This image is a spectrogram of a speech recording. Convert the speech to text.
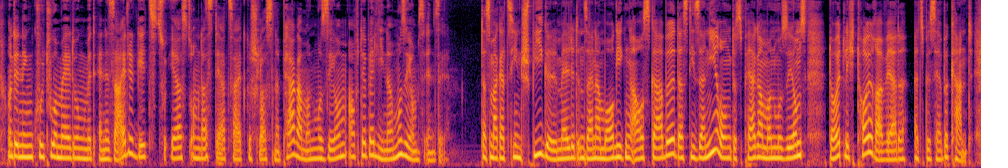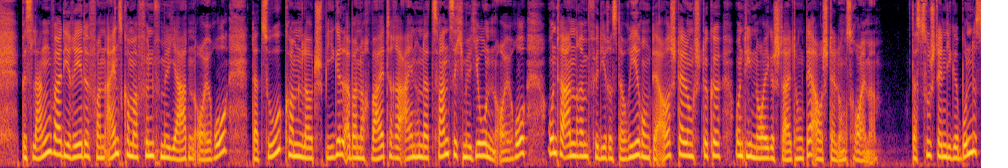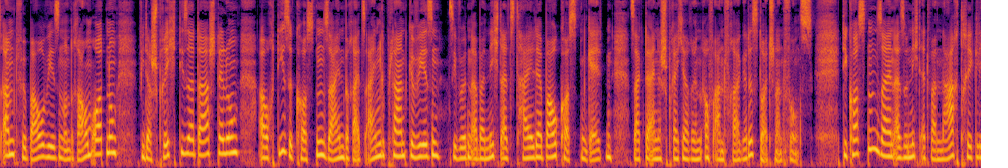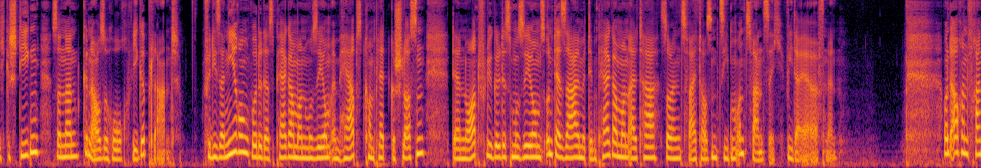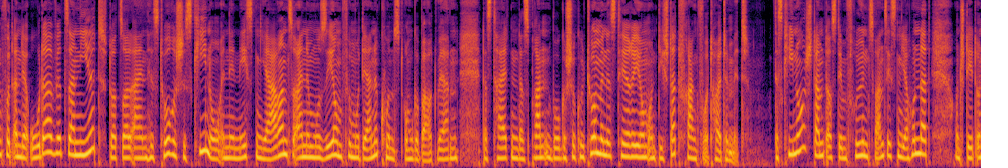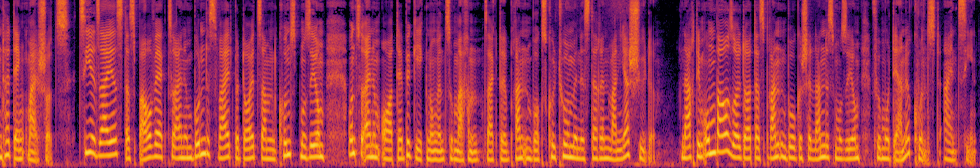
Und in den Kulturmeldungen mit Enne Seidel geht es zuerst um das derzeit geschlossene Pergamon-Museum auf der Berliner Museumsinsel. Das Magazin Spiegel meldet in seiner morgigen Ausgabe, dass die Sanierung des Pergamon-Museums deutlich teurer werde als bisher bekannt. Bislang war die Rede von 1,5 Milliarden Euro. Dazu kommen laut Spiegel aber noch weitere 120 Millionen Euro, unter anderem für die Restaurierung der Ausstellungsstücke und die Neugestaltung der Ausstellungsräume. Das zuständige Bundesamt für Bauwesen und Raumordnung widerspricht dieser Darstellung. Auch diese Kosten seien bereits eingeplant gewesen, sie würden aber nicht als Teil der Baukosten gelten, sagte eine Sprecherin auf Anfrage des Deutschlandfunks. Die Kosten seien also nicht etwa nachträglich gestiegen, sondern genauso hoch wie geplant. Für die Sanierung wurde das Pergamon-Museum im Herbst komplett geschlossen. Der Nordflügel des Museums und der Saal mit dem Pergamon-Altar sollen 2027 wieder eröffnen. Und auch in Frankfurt an der Oder wird saniert. Dort soll ein historisches Kino in den nächsten Jahren zu einem Museum für moderne Kunst umgebaut werden. Das teilten das brandenburgische Kulturministerium und die Stadt Frankfurt heute mit. Das Kino stammt aus dem frühen 20. Jahrhundert und steht unter Denkmalschutz. Ziel sei es, das Bauwerk zu einem bundesweit bedeutsamen Kunstmuseum und zu einem Ort der Begegnungen zu machen, sagte Brandenburgs Kulturministerin Manja Schüle. Nach dem Umbau soll dort das Brandenburgische Landesmuseum für moderne Kunst einziehen.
